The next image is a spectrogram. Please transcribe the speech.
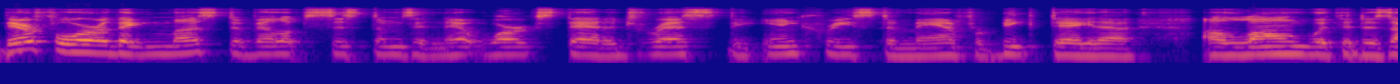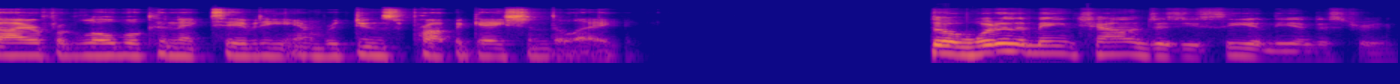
Therefore, they must develop systems and networks that address the increased demand for big data, along with the desire for global connectivity and reduce propagation delay. So, what are the main challenges you see in the industry?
